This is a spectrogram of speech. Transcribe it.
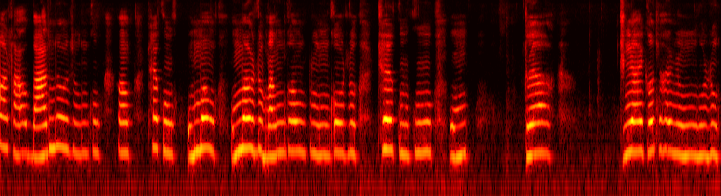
가다 만들어준 거, 어, 최고. 엄마, 엄마도 만들어준 거도 최고고, 음, 제가, 제가 이거 하는 거도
